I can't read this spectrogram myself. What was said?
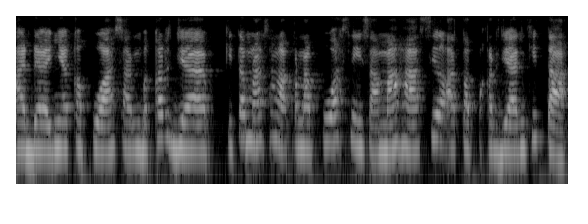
adanya kepuasan bekerja, kita merasa nggak pernah puas nih sama hasil atau pekerjaan kita.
